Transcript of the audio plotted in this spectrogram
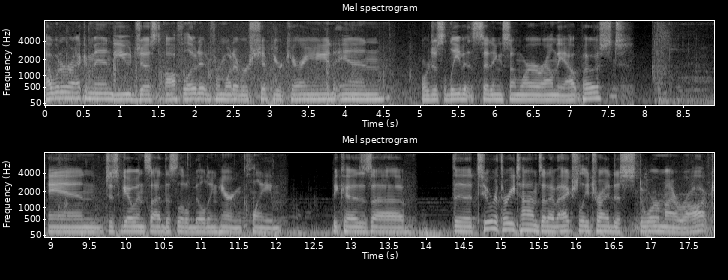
I would recommend you just offload it from whatever ship you're carrying it in or just leave it sitting somewhere around the outpost and just go inside this little building here and claim because uh, the two or three times that I've actually tried to store my rock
